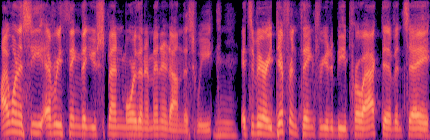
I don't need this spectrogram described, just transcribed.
I want to see everything that you spend more than a minute on this week. Mm-hmm. It's a very different thing for you to be proactive and say,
